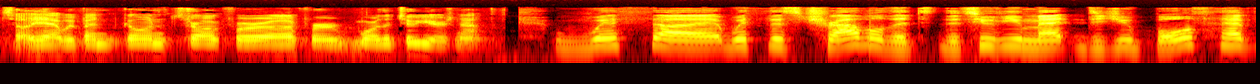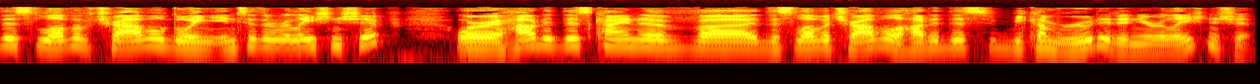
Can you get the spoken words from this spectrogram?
So yeah, we've been going strong for uh, for more than two years now. with uh, with this travel that the two of you met, did you both have this love of travel going into the relationship, or how did this kind of uh, this love of travel? How did this become rooted in your relationship?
